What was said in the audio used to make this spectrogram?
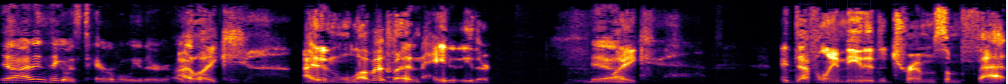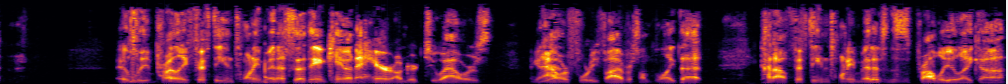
Yeah, I didn't think it was terrible either. I like. I didn't love it, but I didn't hate it either. yeah, Like, it definitely needed to trim some fat. At least probably like 15, 20 minutes. 'cause I think it came in a hair under two hours, like an Yeah. hour forty-five or something like that. Cut out 15, 20 minutes, and this is probably like a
